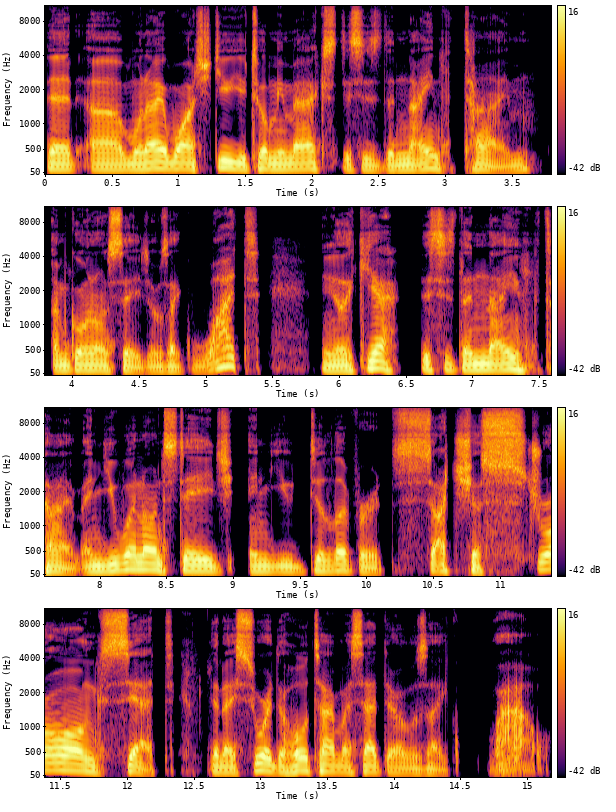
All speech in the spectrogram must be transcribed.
that uh, when I watched you, you told me, Max, this is the ninth time I'm going on stage. I was like, what? And you're like, yeah, this is the ninth time. And you went on stage and you delivered such a strong set that I swear the whole time I sat there, I was like, wow,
